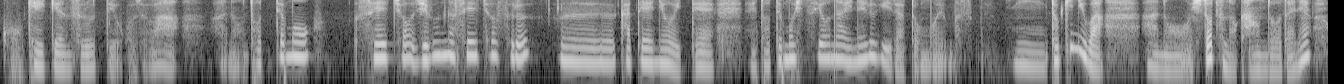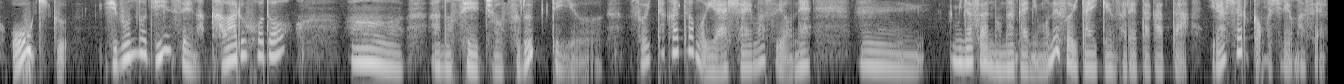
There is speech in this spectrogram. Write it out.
こう経験するっていうことはあのとっても成長自分が成長する過程において、とても必要なエネルギーだと思います。うん、時にはあの一つの感動でね大きく自分の人生が変わるほど、うん、あの成長するっていうそういった方もいらっしゃいますよね。うん、皆さんの中にもねそういう体験された方いらっしゃるかもしれません。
